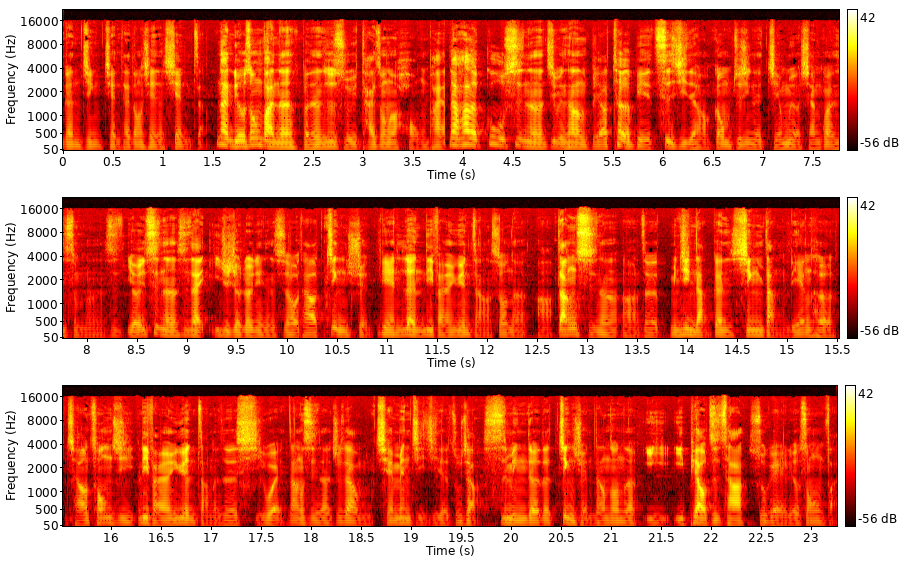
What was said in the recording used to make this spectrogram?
根金，前台东县的县长。那刘松凡呢，本身就是属于台中的红派。那他的故事呢，基本上比较特别刺激的哈，跟我们最近的节目有相关是什么呢？是有一次呢，是在一九九六年的时候，他要竞选连任立法院院长的时候呢，啊，当时呢，啊，这个民进党跟新党联合想要冲击立法院院长的这个席位，当时呢，就就在我们前面几集的主角施明德的竞选当中呢，以一票之差输给了刘松凡。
